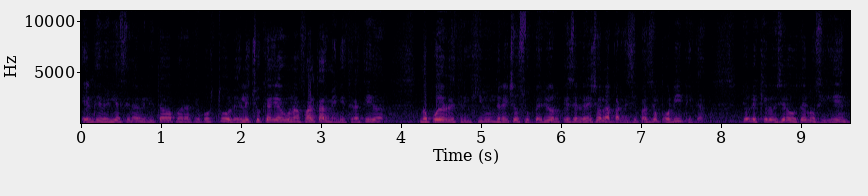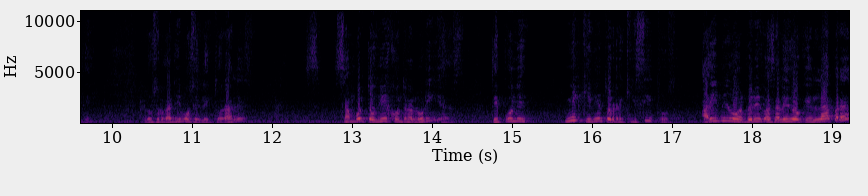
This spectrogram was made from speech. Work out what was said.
él debería ser habilitado para que postule. El hecho de que haya una falta administrativa no puede restringir un derecho superior, que es el derecho a la participación política. Yo les quiero decir a ustedes lo siguiente, los organismos electorales se han vuelto 10 contralorías te ponen 1.500 requisitos. Ahí mismo el periódico ha salido que el APRA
